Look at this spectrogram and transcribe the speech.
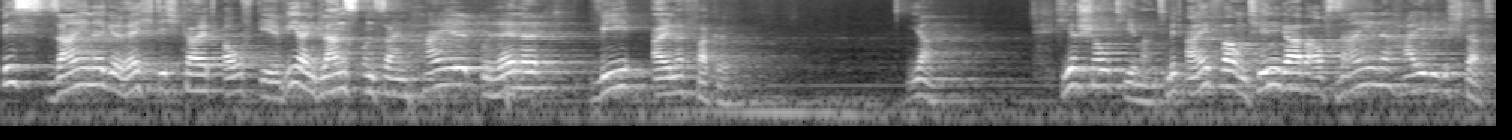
bis seine Gerechtigkeit aufgehe wie ein Glanz und sein Heil brenne wie eine Fackel. Ja, hier schaut jemand mit Eifer und Hingabe auf seine heilige Stadt,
